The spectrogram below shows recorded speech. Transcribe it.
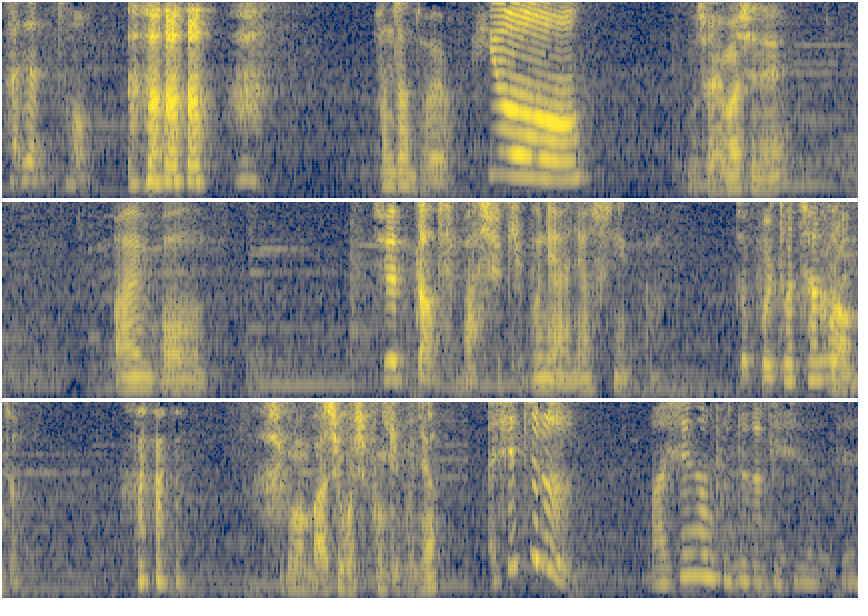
한잔 더. 한 잔 더요. 귀여워. 뭐잘 마시네. 아니 뭐 취했다. 마실 기분이 아니었으니까. 저한 그럼. 거겠죠? 지금은 마시고 싶은 기분이야? 아, 실제로 마시는 분들도 계시는데.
